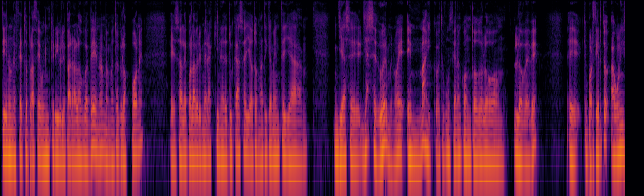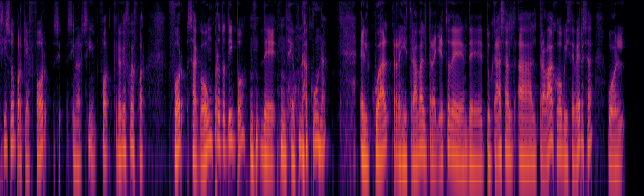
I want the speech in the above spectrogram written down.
tiene un efecto placebo increíble para los bebés, ¿no? El momento que los pones, eh, sale por la primera esquina de tu casa y automáticamente ya, ya, se, ya se duerme, ¿no? Es, mágico, esto funciona con todos los, bebés. Eh, que por cierto, hago un inciso porque Ford, sí, Ford, creo que fue Ford, Ford sacó un prototipo de, de una cuna el cual registraba el trayecto de, tu casa al, trabajo o viceversa, o el,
